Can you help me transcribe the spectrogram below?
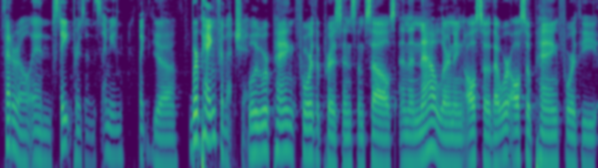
federal and state prisons. I mean, like Yeah. we're paying for that shit. Well, we were paying for the prisons themselves, and then now learning also that we're also paying for the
